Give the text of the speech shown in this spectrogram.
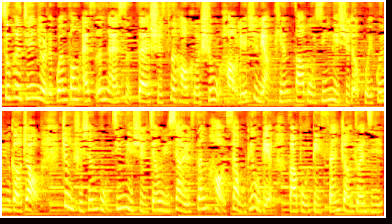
Super Junior 的官方 SNS 在十四号和十五号连续两天发布金立旭的回归预告照，正式宣布金立旭将于下月三号下午六点发布第三张专辑。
